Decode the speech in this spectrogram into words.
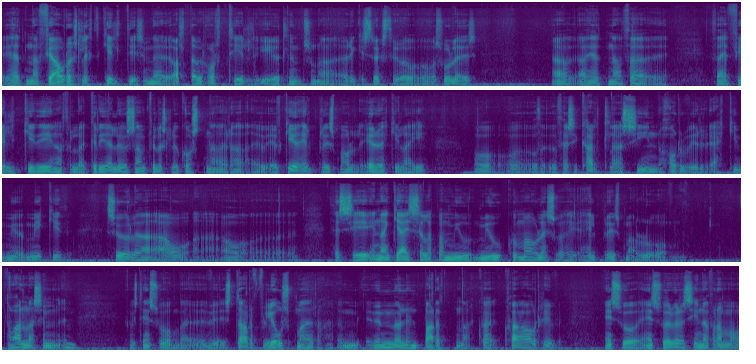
hérna, fjárhagslegt gildi sem er alltaf verið hort til í öllum svona ríkistrekstri og, og svoleiðis að, að hérna, það, það fylgir í náttúrulega gríðalegu samfélagslegu kostnaður að ef, ef geðheilbriðismál eru ekki í lagi og, og, og þessi kartlega sín horfir ekki mjög mikið sögulega á, á þessi innan gæsalappa mjú, mjúkumál eins og heilbriðismál og, og annað sem veist, eins og eh, starf ljósmaðra um, um önun barna, hvað hva áhrif eins og, eins og er verið að sína fram á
